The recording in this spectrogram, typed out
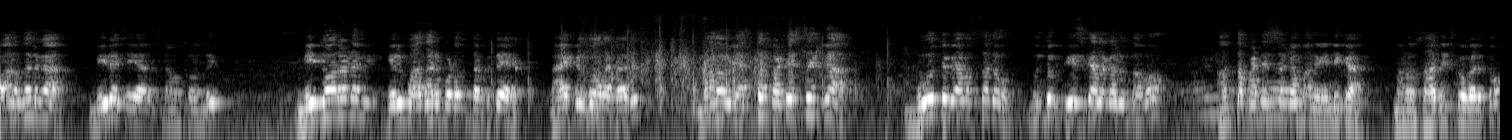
వారధులుగా మీరే చేయాల్సిన అవసరం ఉంది. మీ ద్వారానే గెలుపు ఆధారపడడం తప్పితే నాయకుల ద్వారా కాదు. మనం ఎంత పటిష్టంగా బూత్ వ్యవస్థను ముందుకు తీసుకెళ్ళగలుగుతామో అంత పటిష్టంగా మనం ఎన్నిక మనం సాధించుకోగలుగుతాం.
